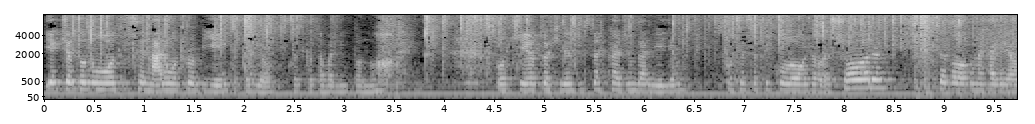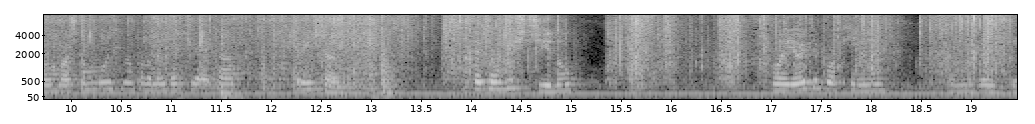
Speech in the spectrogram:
E aqui eu tô num outro cenário, um outro ambiente, até ali, ó, coisa que eu tava limpando ontem. Porque eu tô aqui dentro do cercadinho da Lilian. Porque se eu fico longe, ela chora. Se eu coloco na cadeira, ela não gosta muito, não. Pelo menos aqui ela tá brincando. Aqui um vestido. Foi oito e pouquinho. Vamos ver se...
